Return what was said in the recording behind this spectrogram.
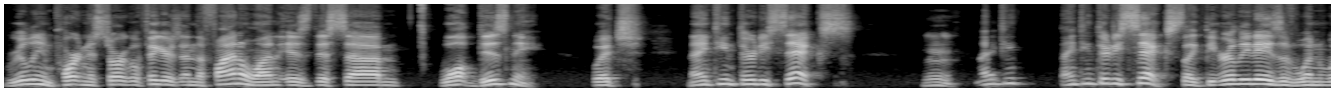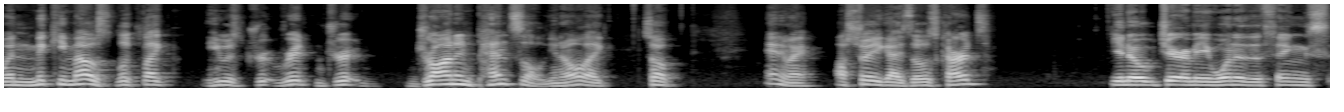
really important historical figures. And the final one is this um, Walt Disney, which 1936, hmm. 19, 1936, like the early days of when when Mickey Mouse looked like he was dr- dr- drawn in pencil, you know, like so. Anyway, I'll show you guys those cards. You know, Jeremy, one of the things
